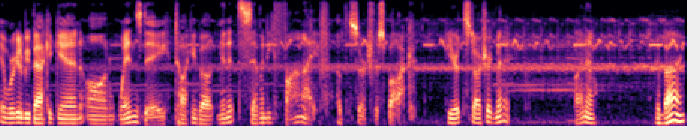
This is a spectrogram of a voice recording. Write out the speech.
and we're going to be back again on Wednesday talking about minute 75 of the Search for Spock here at the Star Trek Minute. Bye now. Goodbye.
